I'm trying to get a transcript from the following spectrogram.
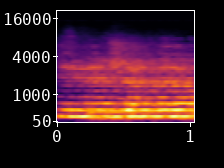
Niech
